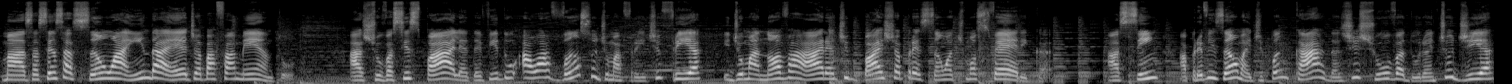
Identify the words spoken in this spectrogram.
mas a sensação ainda é de abafamento. A chuva se espalha devido ao avanço de uma frente fria e de uma nova área de baixa pressão atmosférica. Assim, a previsão é de pancadas de chuva durante o dia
